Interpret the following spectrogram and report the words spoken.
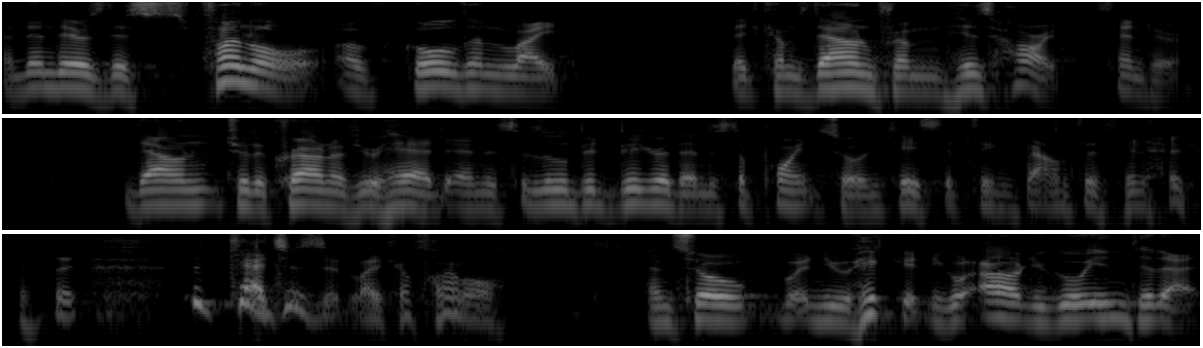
and then there's this funnel of golden light that comes down from his heart center down to the crown of your head, and it's a little bit bigger than just a point. So in case the thing bounces it catches it like a funnel. And so when you hit it and you go out, you go into that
